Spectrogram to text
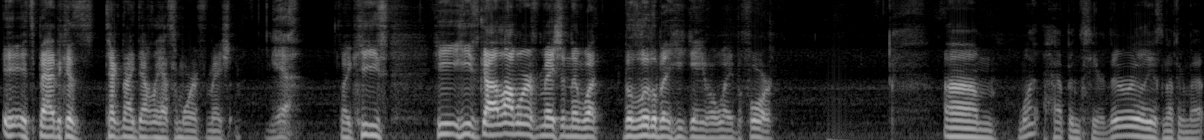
it, it's bad because Tek Knight definitely has some more information. Yeah. Like he's he he's got a lot more information than what the little bit he gave away before. Um, what happens here? There really is nothing that.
